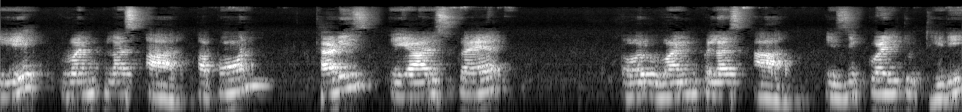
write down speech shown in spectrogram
ए वन प्लस आर अपॉन थर्ड इज ए आर स्क्वायर और वन प्लस आर इज इक्वल टू थ्री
